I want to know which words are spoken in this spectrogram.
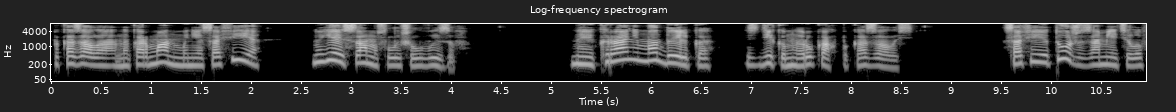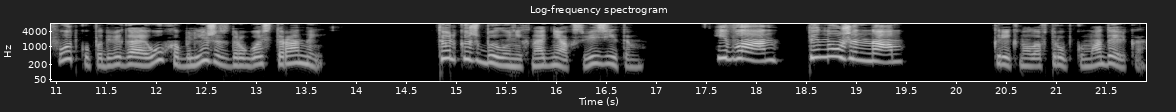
Показала на карман мне София, но я и сам услышал вызов. На экране моделька с диком на руках показалась. София тоже заметила фотку, подвигая ухо ближе с другой стороны. Только ж был у них на днях с визитом. — Иван! Ты нужен нам!» — крикнула в трубку моделька.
